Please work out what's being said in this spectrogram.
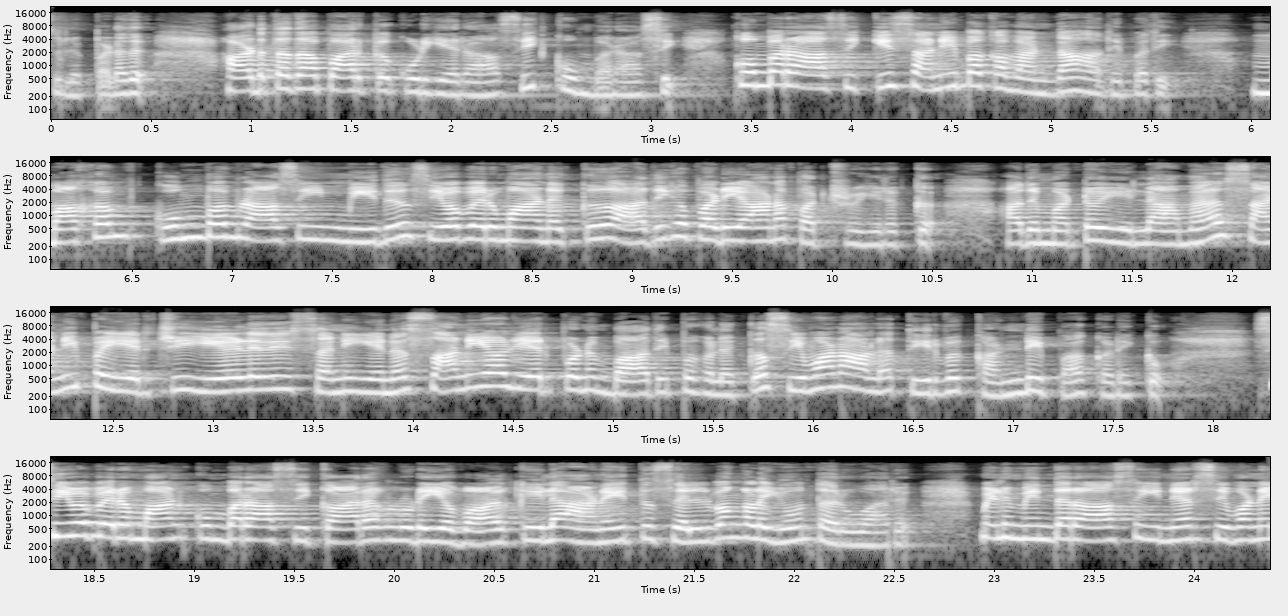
சொல்லப்படுது. அடுத்ததாக பார்க்கக்கூடிய ராசி கும்பராசி கும்பராசிக்கு சனி பகவான் தான் அதிபதி. மகம் கும்பம் ராசியின் மீது சிவபெருமானுக்கு அதிகப்படியான பற்று இருக்கு. அது மட்டும் இல்லாமல் சனி பெயர்ச்சி ஏழரை சனி என சனியால் ஏற்படும் பாதிப்புகளுக்கு சிவனால தீர்வு கண்டிப்பாக கிடைக்கும். சிவபெருமான் கும்பராசிக்காரர்களுடைய வாழ்க்கையில் அனைத்து செல்வங்களையும் தருவார். மேலும் இந்த ராசியினர் சிவனை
